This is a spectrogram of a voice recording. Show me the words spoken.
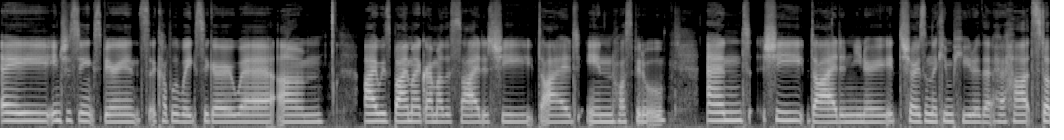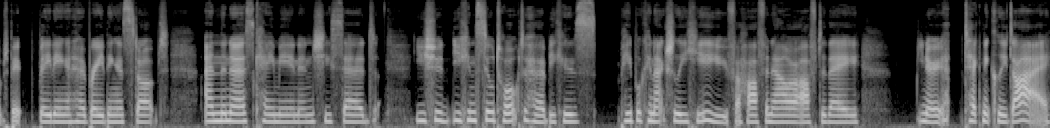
a interesting experience a couple of weeks ago where um, I was by my grandmother's side as she died in hospital. And she died, and you know, it shows on the computer that her heart stopped be- beating and her breathing has stopped. And the nurse came in and she said, You should, you can still talk to her because people can actually hear you for half an hour after they, you know, technically die.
